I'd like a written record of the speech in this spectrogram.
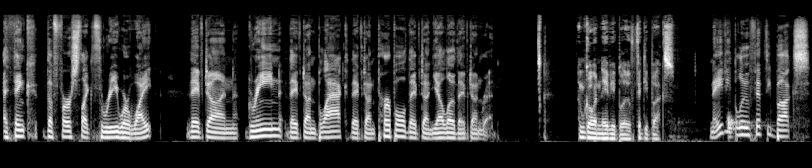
I think the first like three were white. They've done green, they've done black, they've done purple, they've done yellow, they've done red. I'm going navy blue. Fifty bucks. Navy blue, fifty bucks.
